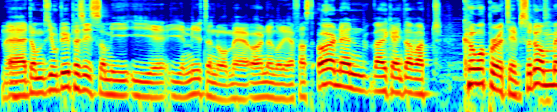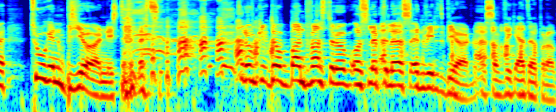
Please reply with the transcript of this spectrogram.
Nej. Eh, de gjorde ju precis som i, i, i myten då med örnen och det, fast örnen verkar inte ha varit cooperative, så de tog en björn istället. så de, de band fast dem och släppte lös en vild björn som fick äta upp dem.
